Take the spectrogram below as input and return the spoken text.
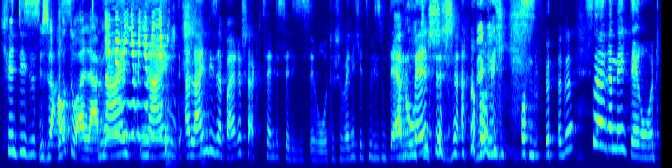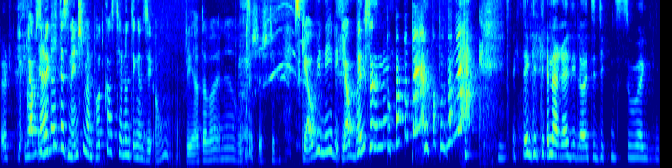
ich finde dieses. wie so ein Autoalarm. Nein, nein. Allein dieser bayerische Akzent ist ja dieses Erotische. Wenn ich jetzt mit diesem derben Erotisch. Wirklich? würde, das wäre nicht erotisch. Glaubst du Ja, wirklich, dass Menschen meinen Podcast hören und denken sich, oh, die hat aber eine erotische Stimme? Das glaube ich nicht. Ich glaube, gesagt, Ich denke generell, die Leute, die uns zuhören,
